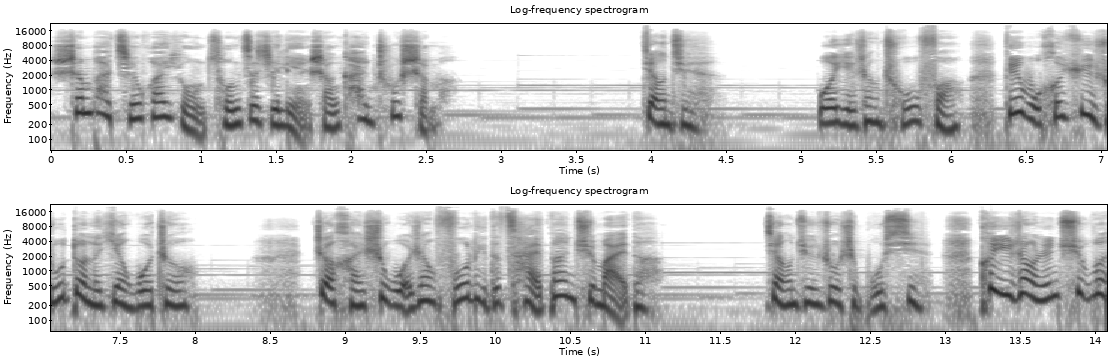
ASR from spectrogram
生怕秦怀勇从自己脸上看出什么。将军，我也让厨房给我和玉茹炖了燕窝粥。这还是我让府里的采办去买的，将军若是不信，可以让人去问。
